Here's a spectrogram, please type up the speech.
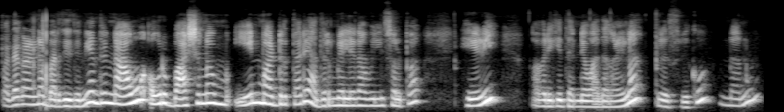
ಪದಗಳನ್ನ ಬರೆದಿದ್ದೀನಿ. ಅಂದರೆ ನಾವು ಅವರು ಭಾಷಣ ಏನು ಮಾಡಿರ್ತಾರೆ ಅದರ ಮೇಲೆ ನಾವು ಇಲ್ಲಿ ಸ್ವಲ್ಪ ಹೇಳಿ ಅವರಿಗೆ ಧನ್ಯವಾದಗಳನ್ನ ತಿಳಿಸ್ಬೇಕು. ನಾನು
